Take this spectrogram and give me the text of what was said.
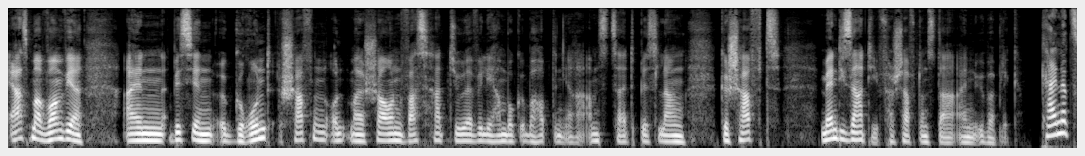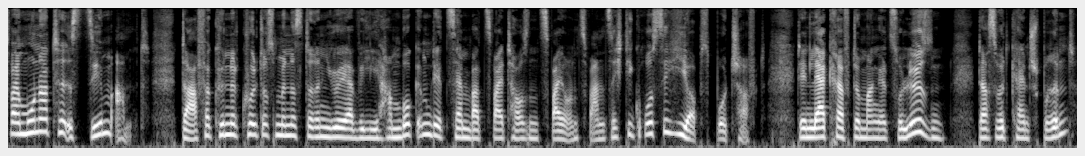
Erstmal wollen wir ein bisschen Grund schaffen und mal schauen, was hat Julia Willi Hamburg überhaupt in ihrer Amtszeit bislang geschafft. Mandy Sati verschafft uns da einen Überblick. Keine zwei Monate ist sie im Amt. Da verkündet Kultusministerin Julia Willi Hamburg im Dezember 2022 die große Hiobsbotschaft. Den Lehrkräftemangel zu lösen, das wird kein Sprint,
